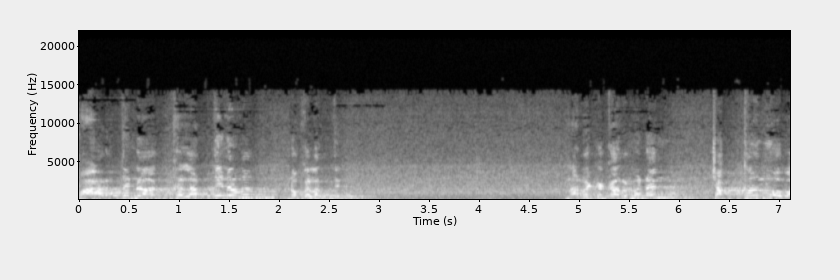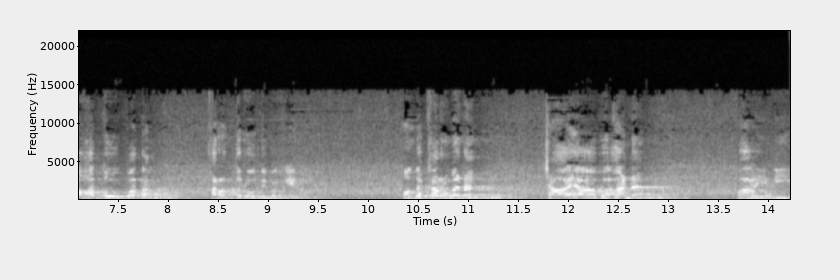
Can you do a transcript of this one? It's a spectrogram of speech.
ප්‍රාර්ථනා කළත් දෙනව නොකළත් දෙනව. නරක කර්ම නම් චක්කංව වහතෝ පදං කරතරෝදේ වගේ. හොඳ කර්ම නම් ඡායාව අන පායිනී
